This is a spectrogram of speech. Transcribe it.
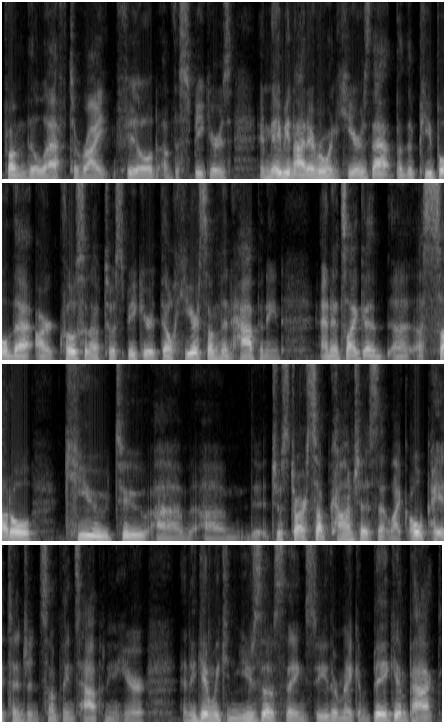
from the left to right field of the speakers. And maybe not everyone hears that, but the people that are close enough to a speaker, they'll hear something happening. And it's like a, a, a subtle cue to um, um, just our subconscious that like, oh, pay attention, something's happening here. And again, we can use those things to either make a big impact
